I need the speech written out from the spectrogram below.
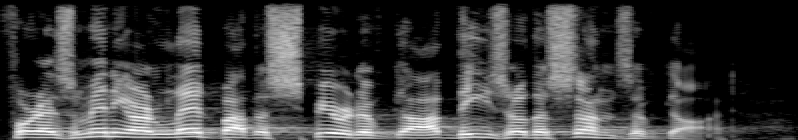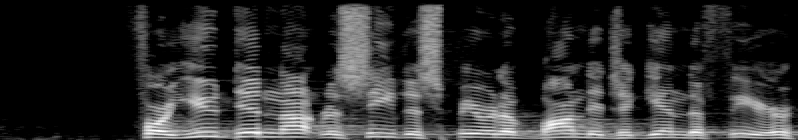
For as many are led by the Spirit of God, these are the sons of God. For you did not receive the spirit of bondage again to fear,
